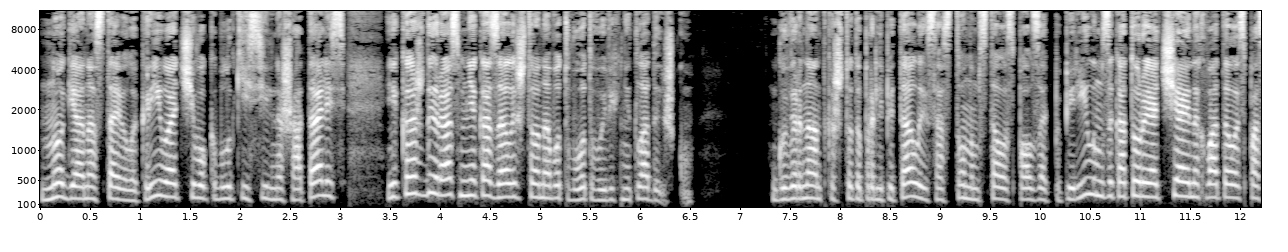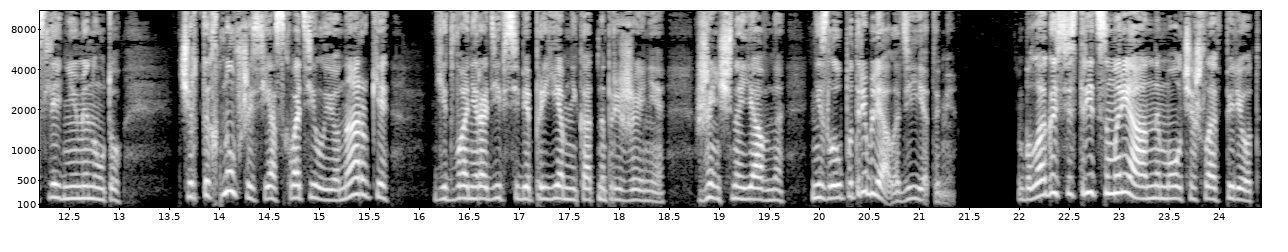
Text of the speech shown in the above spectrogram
Ноги она ставила криво, отчего каблуки сильно шатались, и каждый раз мне казалось, что она вот-вот вывихнет лодыжку. Гувернантка что-то пролепетала и со стоном стала сползать по перилам, за которые отчаянно хваталась последнюю минуту. Чертыхнувшись, я схватил ее на руки, едва не родив себе преемника от напряжения. Женщина явно не злоупотребляла диетами. Благо сестрица Марианны молча шла вперед,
